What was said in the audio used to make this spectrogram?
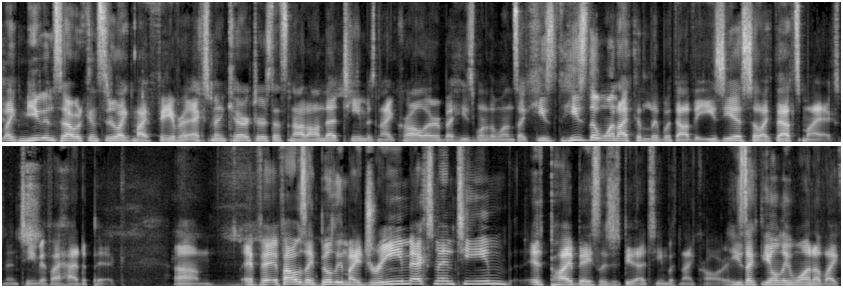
like mutants that I would consider like my favorite X Men characters that's not on that team is Nightcrawler, but he's one of the ones like he's he's the one I could live without the easiest. So like that's my X Men team if I had to pick. Um, if if I was like building my dream X Men team, it'd probably basically just be that team with Nightcrawler. He's like the only one of like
